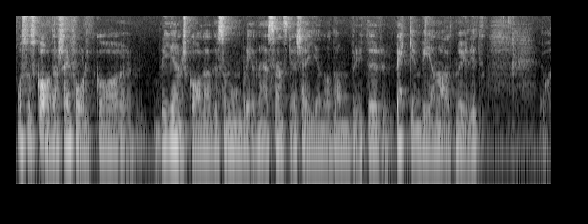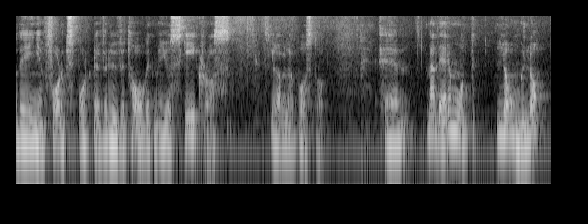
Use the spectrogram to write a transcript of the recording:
Och så skadar sig folk och blir hjärnskadade som hon blev, den här svenska tjejen och de bryter bäckenben och allt möjligt. Och det är ingen folksport överhuvudtaget med just skicross, skulle jag vilja påstå. Ehm, men däremot långlopp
